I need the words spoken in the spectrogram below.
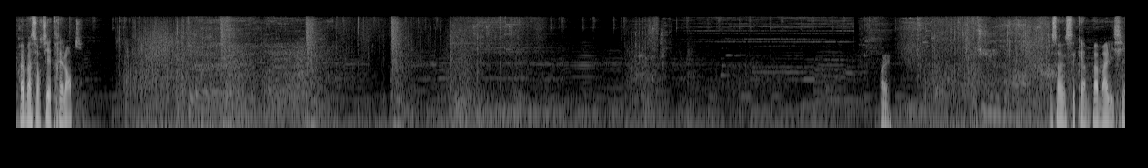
Après, ma sortie est très lente. Ça, c'est quand même pas mal ici.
